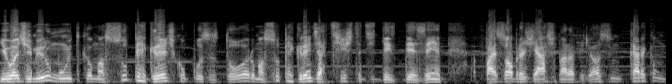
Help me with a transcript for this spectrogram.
e eu admiro muito, que é uma super grande compositora, uma super grande artista de, de desenho, faz obras de arte maravilhosas, e um cara que é um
